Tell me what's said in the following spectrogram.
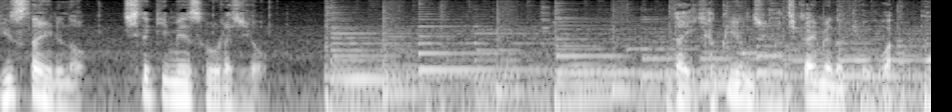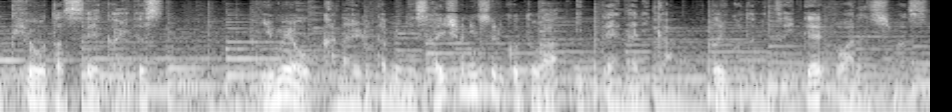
リュースタイルの知的瞑想ラジオ。第148回目の今日は目標達成会です。夢を叶えるために最初にすることは一体何か？ということについてお話しします。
